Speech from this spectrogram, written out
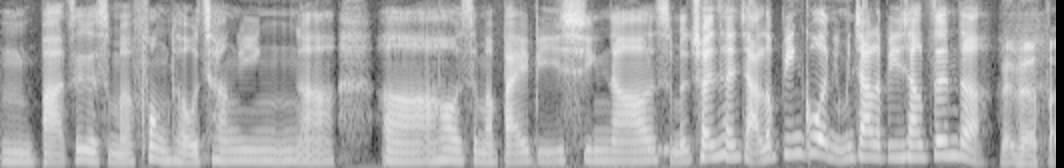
嗯把这个什么凤头苍鹰啊啊，然后什么白鼻心啊什么。穿山甲都冰过你们家的冰箱，真的？没没有白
